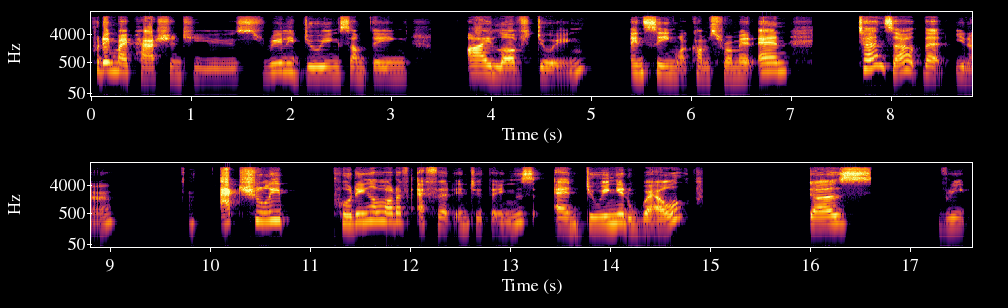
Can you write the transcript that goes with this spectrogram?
putting my passion to use, really doing something I loved doing and seeing what comes from it. And turns out that, you know, actually putting a lot of effort into things and doing it well does reap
